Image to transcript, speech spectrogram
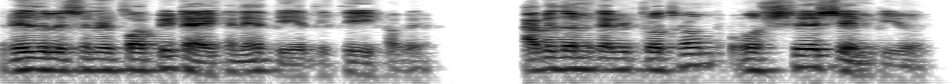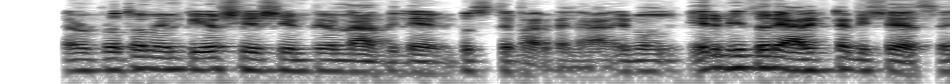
রেজুলেশনের কপিটা এখানে দিয়ে দিতেই হবে। আবেদনকারী প্রথম ও শেষ এমপিও কারণ প্রথম এমপিও, শেষ এমপিও না দিলে বুঝতে পারবে না। এবং এর ভিতরে আরেকটা বিষয় আছে,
